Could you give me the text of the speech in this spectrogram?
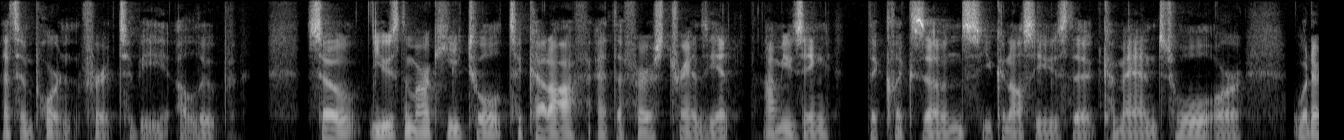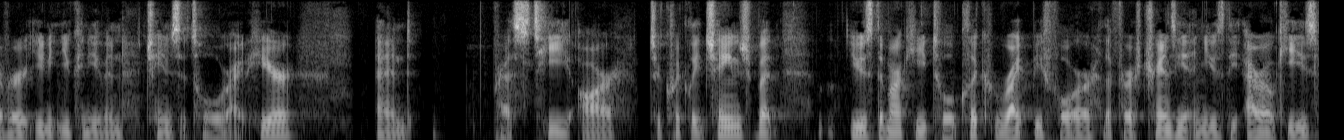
That's important for it to be a loop. So use the marquee tool to cut off at the first transient. I'm using the click zones. You can also use the command tool or whatever you you can even change the tool right here and press TR to quickly change but use the marquee tool click right before the first transient and use the arrow keys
